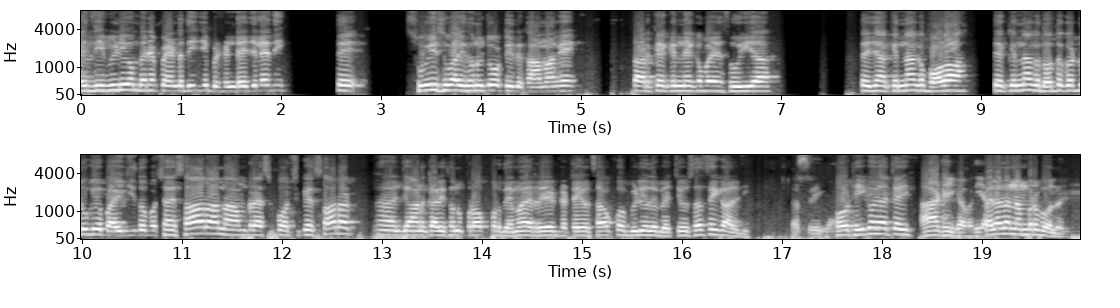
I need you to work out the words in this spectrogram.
ਅੱਜ ਦੀ ਵੀਡੀਓ ਮੇਰੇ ਪਿੰਡ ਦੀ ਜੀ, ਬਠਿੰਡੇ ਜ਼ਿਲ੍ਹੇ ਦੀ। ਤੇ ਸੂਈ ਸਵਾਈ ਤੁਹਾਨੂੰ ਝੋਟੀ ਦਿਖਾਵਾਂਗੇ। ਤੜਕੇ ਕਿੰਨੇ ਕੁ ਵਜੇ ਸੂਈ ਆ? ਤੇ ਜਾਂ ਕਿੰਨਾ ਕੁ ਬੋਲਾ ਤੇ ਕਿੰਨਾ ਕੁ ਦੁੱਧ ਕੱਢੂਗੇ ਬਾਈ ਜੀ ਤੋਂ ਪੁੱਛਾਂ ਸਾਰਾ ਨਾਮ ਐਡਰੈਸ ਪੁੱਛ ਕੇ ਸਾਰਾ ਜਾਣਕਾਰੀ ਤੁਹਾਨੂੰ ਪ੍ਰੋਪਰ ਦੇਵਾਂ ਰੇਟ ਡਿਟੇਲ ਸਭ ਕੁਝ ਵੀਡੀਓ ਦੇ ਵਿੱਚ ਸਤਿ ਸ੍ਰੀ ਅਕਾਲ ਜੀ। ਸਤਿ ਸ੍ਰੀ ਅਕਾਲ। ਹੋਰ ਠੀਕ ਹੋ ਚਾਚਾ ਜੀ? ਹਾਂ ਠੀਕ ਆ ਵਧੀਆ। ਪਹਿਲਾਂ ਤਾਂ ਨੰਬਰ ਬੋਲੋ ਜੀ।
